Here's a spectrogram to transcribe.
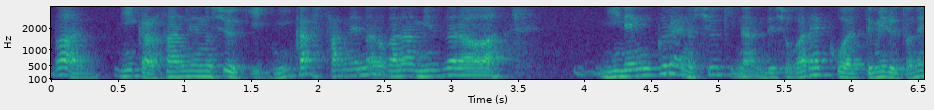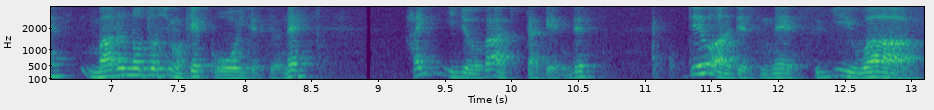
まあ2から3年の周期2から3年なのかな？水ならは2年ぐらいの周期なんでしょうかね。こうやって見るとね。丸の年も結構多いですよね。はい以上が秋田県です。ではですね次は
